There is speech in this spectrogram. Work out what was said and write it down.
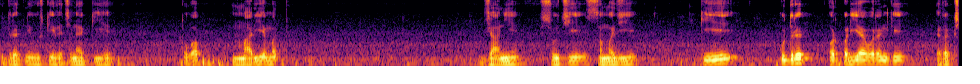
कुदरत ने उसकी रचना की है। तो आप मारिए मत। जानिए, सोचिए, समझिए कि ये कुदरत और पर्यावरण के रक्षा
